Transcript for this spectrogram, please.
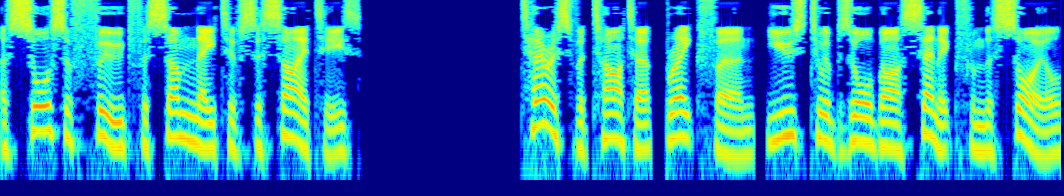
a source of food for some native societies. Pteris vittata brake fern, used to absorb arsenic from the soil.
